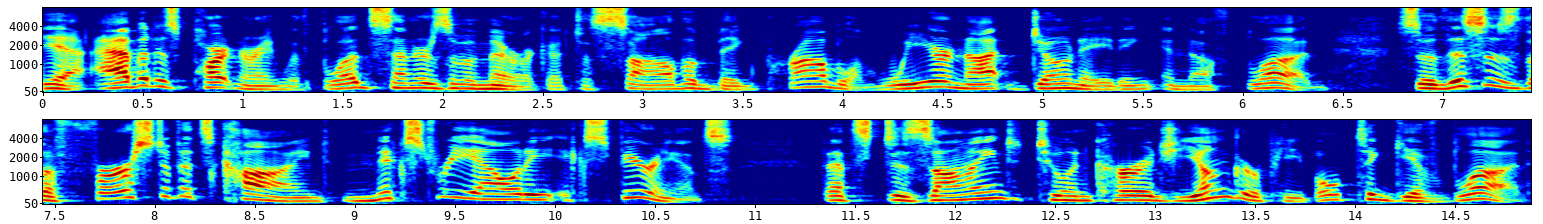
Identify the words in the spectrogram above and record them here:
Yeah, Abbott is partnering with Blood Centers of America to solve a big problem. We are not donating enough blood. So, this is the first of its kind mixed reality experience that's designed to encourage younger people to give blood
